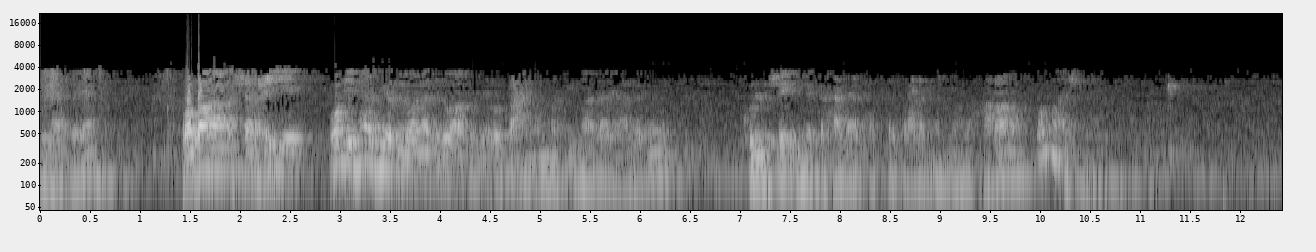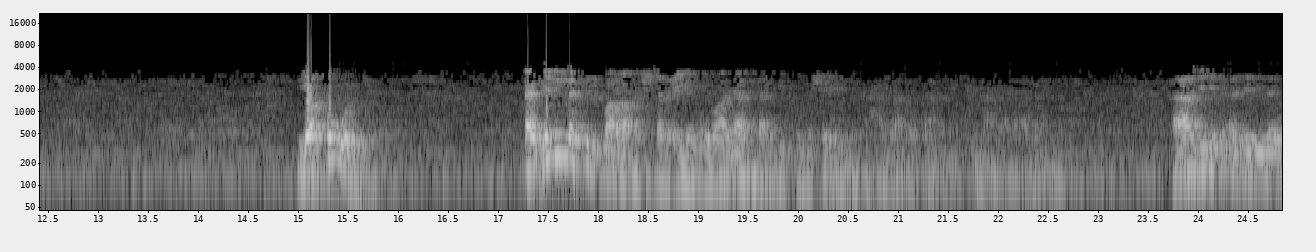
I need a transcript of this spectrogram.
بلا بيان وبراءة شرعية وهي هذه الروايات الواردة عن أمتي ما لا يعلمون كل شيء لك حلال حتى تعلم أنه حرام وما أشبه. يقول أدلة البراءة الشرعية الروايات هذه كل شيء حلال هذه الأدلة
